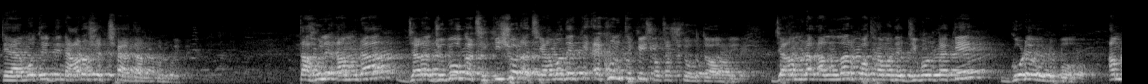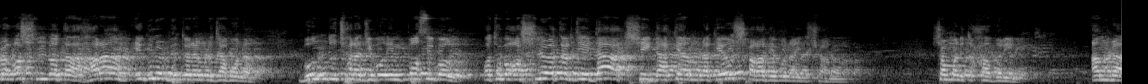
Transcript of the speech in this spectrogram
কিয়ামতের দিন আরশের ছায়া দান করবে। তাহলে আমরা যারা যুবক আছি, কিশোর আছি, আমাদেরকে এখন থেকেই সচেষ্ট হতে হবে যে আমরা আল্লাহর পথে আমাদের জীবনটাকে গড়ে উঠব। আমরা অশ্লীলতা, হারাম, এগুলোর ভেতরে আমরা যাব না। বন্ধু ছাড়া জীবন ইম্পসিবল অথবা অশ্লীলতার যে ডাক, সেই ডাকে আমরা কেউ সাড়া দেব না ইনশাআল্লাহ। সম্মানিত হাবরিন আমরা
